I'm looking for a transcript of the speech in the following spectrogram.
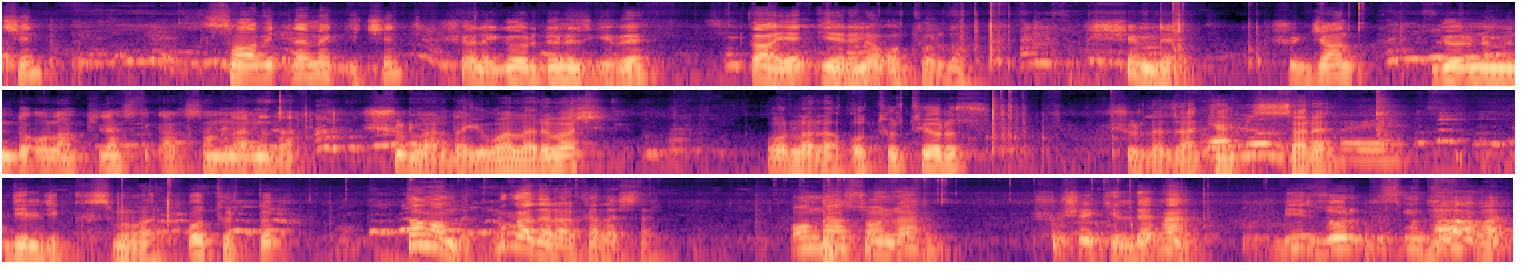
için sabitlemek için şöyle gördüğünüz gibi gayet yerine oturdu. Şimdi şu can görünümünde olan plastik aksamlarını da şuralarda yuvaları var. Oralara oturtuyoruz. Şurada zaten sarı dilcik kısmı var. Oturttuk. Tamamdır. Bu kadar arkadaşlar. Ondan sonra şu şekilde ha bir zor kısmı daha var.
